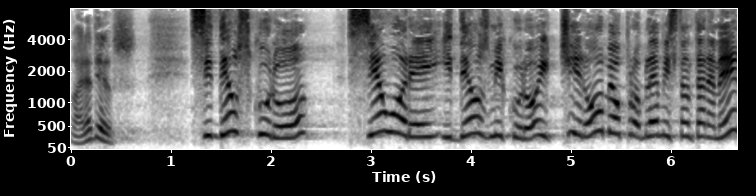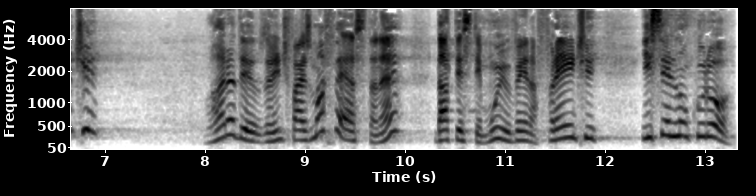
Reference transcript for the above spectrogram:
glória a Deus. Se Deus curou, se eu orei e Deus me curou e tirou meu problema instantaneamente, glória a Deus. A gente faz uma festa, né? Dá testemunho, vem na frente. E se Ele não curou?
